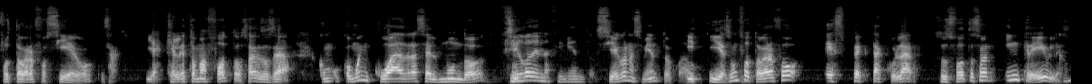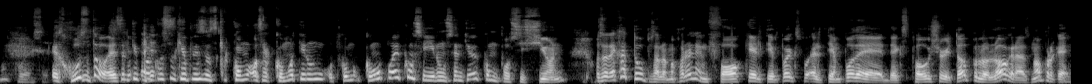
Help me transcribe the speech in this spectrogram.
fotógrafo ciego, o sea, ¿y a qué le toma fotos? ¿Sabes? O sea, ¿cómo, cómo encuadras el mundo? Ciego de nacimiento. Ciego de nacimiento. Wow. Y, y es un fotógrafo espectacular. Sus fotos son increíbles. ¿Cómo puede ser? Es justo, es el tipo de cosas que yo pienso, es que cómo, o sea, cómo tiene un, cómo, cómo puede conseguir un sentido de composición. O sea, deja tú, pues a lo mejor el enfoque, el tiempo, de expo- el tiempo de, de exposure y todo, pues lo logras, ¿no? Porque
